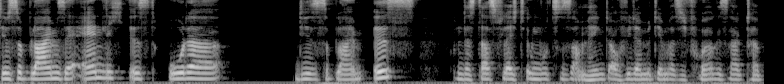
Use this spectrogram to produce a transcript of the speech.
dem Sublime sehr ähnlich ist oder dieses Sublime ist und dass das vielleicht irgendwo zusammenhängt, auch wieder mit dem, was ich vorher gesagt habe,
